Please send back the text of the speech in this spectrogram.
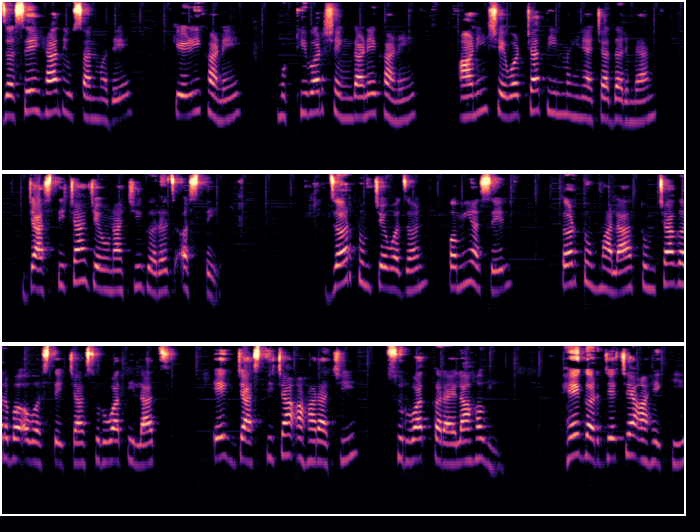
जसे ह्या दिवसांमध्ये केळी खाणे मुठ्ठीवर शेंगदाणे खाणे आणि शेवटच्या तीन महिन्याच्या दरम्यान जास्तीच्या जेवणाची गरज असते. जर तुमचे वजन कमी असेल तर तुम्हाला तुमच्या गर्भ अवस्थेच्या सुरुवातीलाच एक जास्तीच्या आहाराची सुरुवात करायला हवी. हे गरजेचे आहे की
